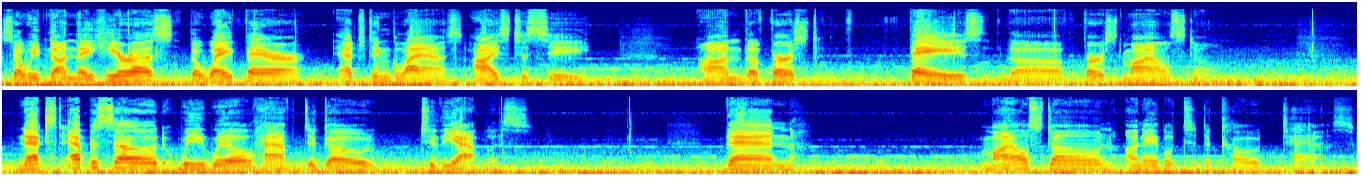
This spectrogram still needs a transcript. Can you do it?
So we've done They Hear Us, The Wayfarer, Etched in Glass, Eyes to See on the first phase, the first milestone. Next episode, we will have to go to the Atlas. Then, milestone unable to decode task.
